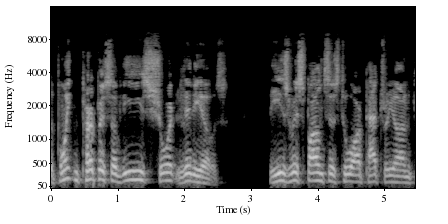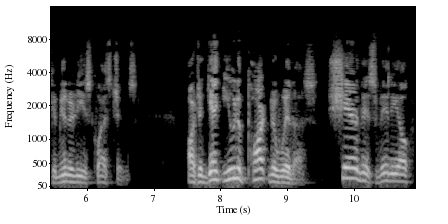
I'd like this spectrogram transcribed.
the point and purpose of these short videos, these responses to our Patreon community's questions, are to get you to partner with us. Share this video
